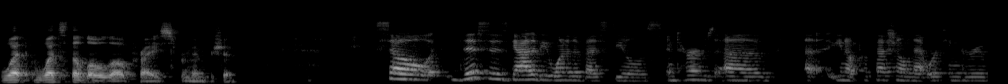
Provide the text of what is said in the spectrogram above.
What what's the low low price for membership? So this has got to be one of the best deals in terms of uh, you know professional networking group.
